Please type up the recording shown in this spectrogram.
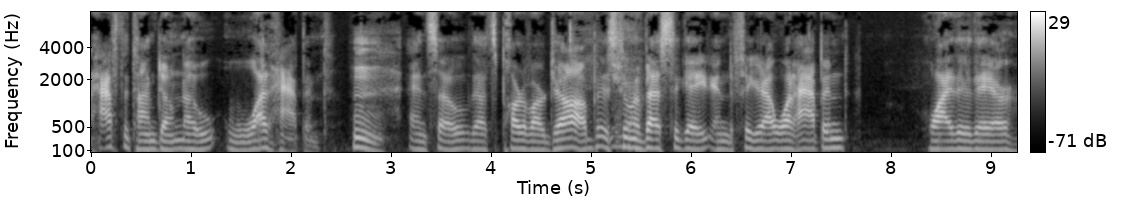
half the time, don't know what happened. Hmm. And so that's part of our job is to investigate and to figure out what happened, why they're there,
